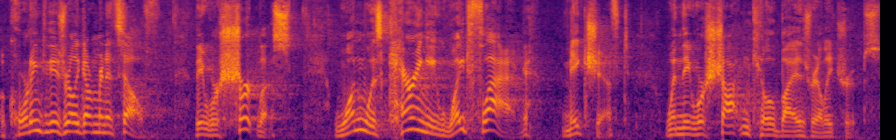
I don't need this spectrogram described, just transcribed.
According to the Israeli government itself, they were shirtless. One was carrying a white flag, makeshift, when they were shot and killed by Israeli troops.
